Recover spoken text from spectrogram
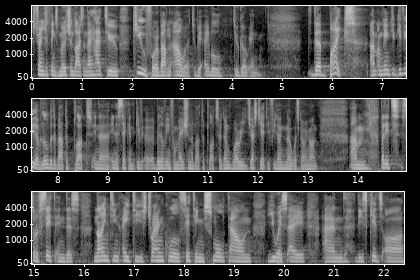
Stranger Things merchandise, and they had to queue for about an hour to be able to go in. The bikes. I'm, I'm going to give you a little bit about the plot in a, in a second, give a, a bit of information about the plot, so don't worry just yet if you don't know what's going on. Um, but it's sort of set in this 1980s tranquil setting, small town USA, and these kids are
